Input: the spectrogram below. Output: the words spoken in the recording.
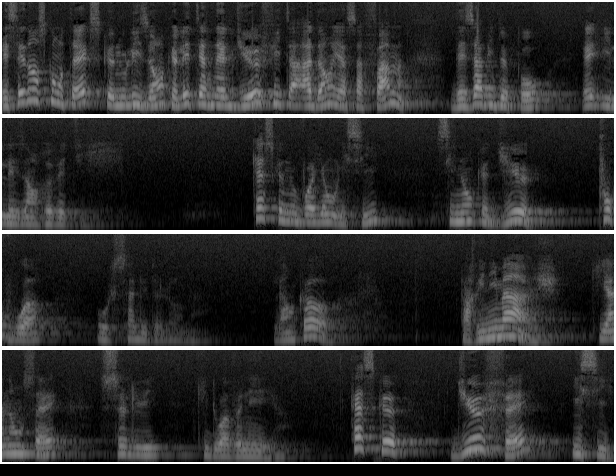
Et c'est dans ce contexte que nous lisons que l'Éternel Dieu fit à Adam et à sa femme des habits de peau et il les en revêtit. Qu'est-ce que nous voyons ici sinon que Dieu pourvoit au salut de l'homme? Là encore, par une image qui annonçait celui qui doit venir. Qu'est-ce que Dieu fait ici?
